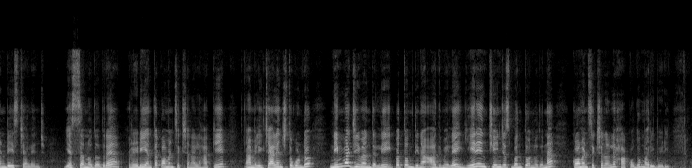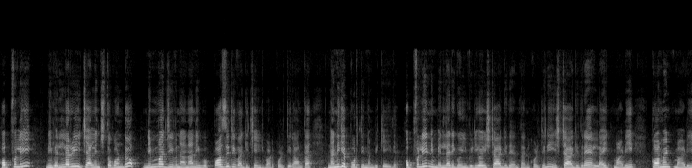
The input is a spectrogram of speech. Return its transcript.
one days challenge yes ಅನ್ನೋದಾದರೆ ರೆಡಿ ಅಂತ ಕಾಮೆಂಟ್ ಸೆಕ್ಷನಲ್ಲಿ ಹಾಕಿ, ಆಮೇಲೆ ಈ ಚಾಲೆಂಜ್ ತೊಗೊಂಡು ನಿಮ್ಮ ಜೀವನದಲ್ಲಿ ಇಪ್ಪತ್ತೊಂದು ದಿನ ಆದಮೇಲೆ ಏನೇನು ಚೇಂಜಸ್ ಬಂತು ಅನ್ನೋದನ್ನು ಕಾಮೆಂಟ್ ಸೆಕ್ಷನಲ್ಲಿ ಹಾಕೋದು ಮರಿಬೇಡಿ. ಹೋಪ್ಫುಲಿ ನೀವೆಲ್ಲರೂ ಈ ಚಾಲೆಂಜ್ ತೊಗೊಂಡು ನಿಮ್ಮ ಜೀವನನ ನೀವು ಪಾಸಿಟಿವ್ ಆಗಿ ಚೇಂಜ್ ಮಾಡ್ಕೊಳ್ತೀರಾ ಅಂತ ನನಗೆ ಪೂರ್ತಿ ನಂಬಿಕೆ ಇದೆ. ಹೋಪ್ಫುಲಿ ನಿಮ್ಮೆಲ್ಲರಿಗೂ ಈ ವಿಡಿಯೋ ಇಷ್ಟ ಆಗಿದೆ ಅಂತ ಅಂದ್ಕೊಳ್ತೀನಿ ಇಷ್ಟ ಆಗಿದರೆ ಲೈಕ್ ಮಾಡಿ ಕಾಮೆಂಟ್ ಮಾಡಿ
